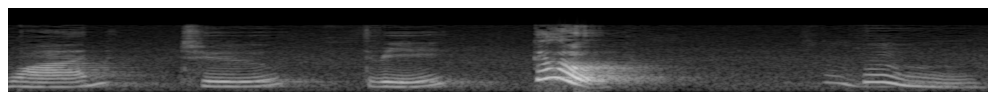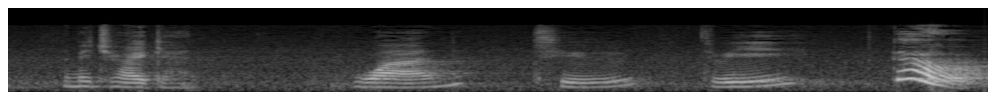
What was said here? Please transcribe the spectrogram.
One, two, three, go! Hmm. Let me try again. One, two, three, go!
